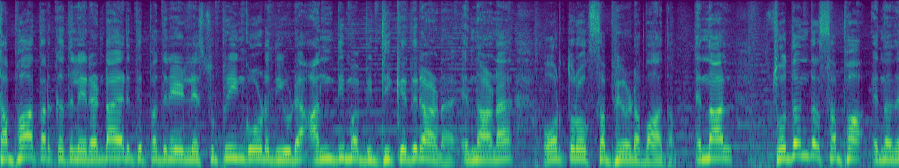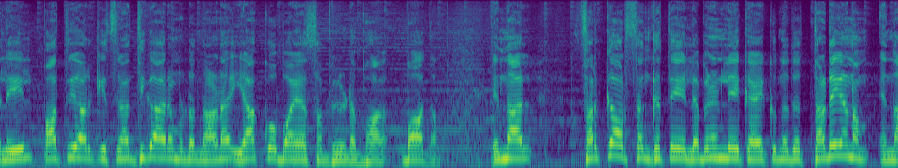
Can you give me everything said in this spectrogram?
സഭാ തർക്കത്തിലെ രണ്ടായിരത്തി പതിനേഴിലെ സുപ്രീം കോടതിയുടെ അന്തിമ വിധിക്കെതിരാണ് എന്നാണ് ഓർത്തഡോക്സ് സഭയുടെ വാദം. എന്നാൽ സ്വതന്ത്ര സഭ എന്ന നിലയിൽ പാത്രിയാർക്കീസിന് അധികാരമുണ്ടെന്നാണ് യാക്കോബായ സഭയുടെ വാദം. എന്നാൽ സർക്കാർ സംഘത്തെ ലബനനിലേക്ക് അയക്കുന്നത് തടയണം എന്ന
